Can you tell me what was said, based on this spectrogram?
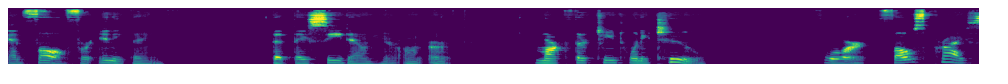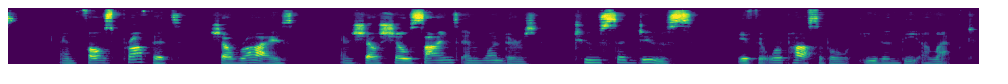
and fall for anything that they see down here on earth. Mark 13:22 For false Christs and false prophets shall rise and shall show signs and wonders to seduce, if it were possible, even the elect.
